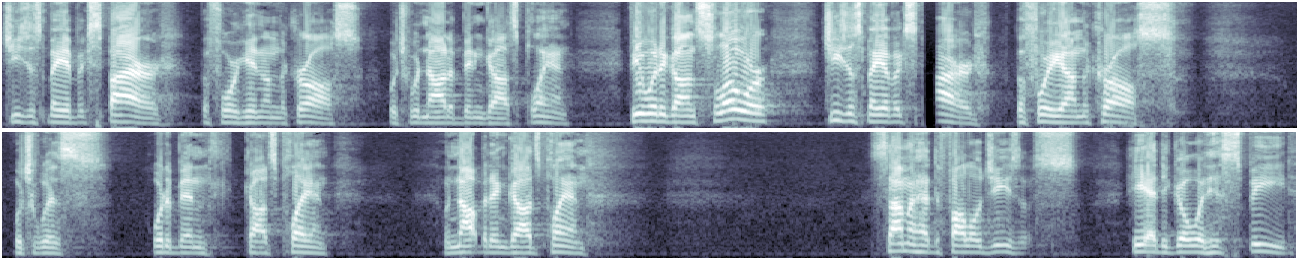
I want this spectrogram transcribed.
Jesus may have expired before getting on the cross, which would not have been God's plan. If he would have gone slower, Jesus may have expired before he got on the cross, which was, would have been God's plan. Would not have been God's plan. Simon had to follow Jesus. He had to go at his speed.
